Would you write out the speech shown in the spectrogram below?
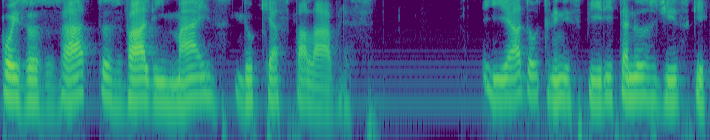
pois os atos valem mais do que as palavras. E a doutrina espírita nos diz que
